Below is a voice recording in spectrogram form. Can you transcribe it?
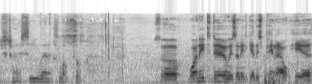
just trying to see where it's locked up. So what I need to do is I need to get this pin out here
